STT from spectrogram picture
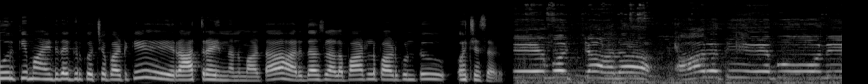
ఊరికి మా ఇంటి దగ్గరికి వచ్చేపాటికి రాత్రి అయిందనమాట హరిదాసులు అలా పాటలు పాడుకుంటూ వచ్చేసాడు. ముత్యాల ఆరతి బోని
